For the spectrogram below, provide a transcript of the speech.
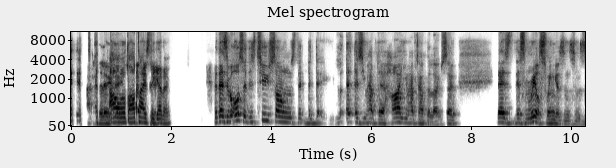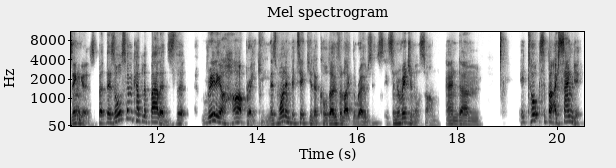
Absolutely. all, all ties together but there's also there's two songs that the as you have the high you have to have the low. So there's there's some real swingers and some zingers but there's also a couple of ballads that really are heartbreaking. There's one in particular called over like the roses. It's an original song. And um it talks about i sang it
